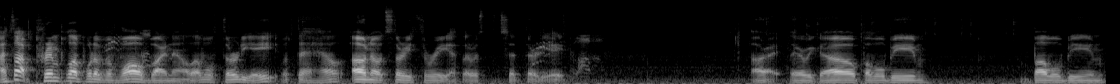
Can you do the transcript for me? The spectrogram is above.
I thought Prinplup would have evolved by now. Level 38? What the hell? Oh, no, it's 33. I thought it, was, it said 38. Alright, there we go. Bubble beam. Bubble beam.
